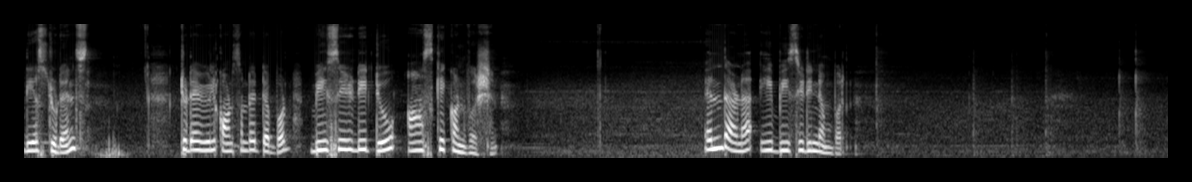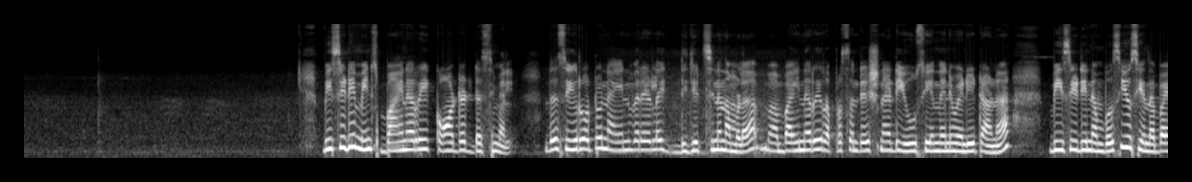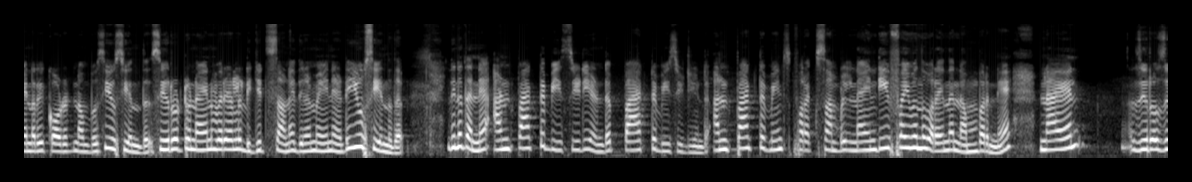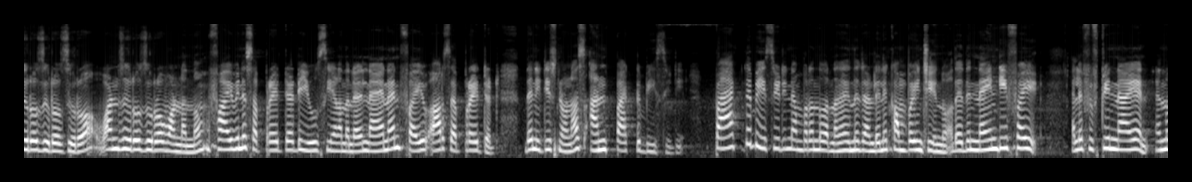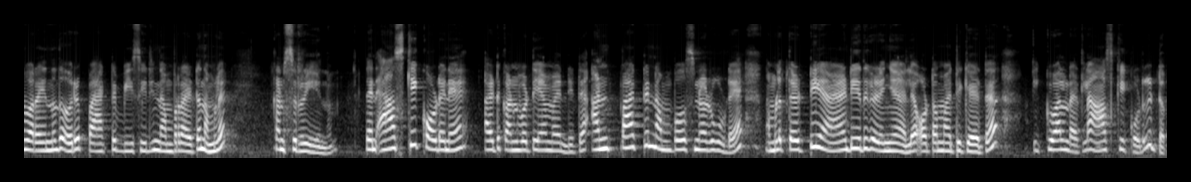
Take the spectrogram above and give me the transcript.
Dear students, today we will concentrate about BCD to ASCII conversion. എന്താണ് ഈ B C D number B C D means binary coded decimal ഇത് zero to nine വരെയുള്ള ഡിജിറ്റ്സിന് നമ്മൾ binary റെപ്രസെന്റേഷനായിട്ട് use ചെയ്യുന്നതിന് വേണ്ടിയിട്ടാണ് B C D numbers use ചെയ്യുന്നത്. ബൈനറി കോഡഡ് നമ്പേഴ്സ് യൂസ് ചെയ്യുന്നത്. സീറോ ടു നയൻ വരെയുള്ള ഡിജിറ്റ്സാണ് ഇതിന് മെയിനായിട്ട് യൂസ് ചെയ്യുന്നത്. ഇതിന് തന്നെ അൺപാക്ഡ് ബി സി ഡി ഉണ്ട് പാക്ഡ് ബി സി ഡി ഉണ്ട്. Unpacked means for example ninety five എന്ന് പറയുന്ന നമ്പറിനെ nine zero zero zero zero one zero zero one എന്നും ഫൈവിന് സെപ്പറേറ്റ് ആയിട്ട് യൂസ് ചെയ്യണമെന്നുണ്ടെങ്കിൽ nine and five are separated then it is known as unpacked B C D packed B C D number എന്ന് പറഞ്ഞാൽ ഇന്ന് രണ്ടിനെ കമ്പൈൻ ചെയ്യുന്നു. അതായത് നയന്റി ഫൈവ് അല്ലെ ഫിഫ്റ്റി നയൻ എന്ന് പറയുന്നത് ഒരു പാക്ഡ് ബി സി ഡി നമ്പറായിട്ട് നമ്മൾ കൺസിഡർ ചെയ്യുന്നു. ദെൻ ആസ്കി കോഡിനെ ആയിട്ട് കൺവേർട്ട് ചെയ്യാൻ വേണ്ടിയിട്ട് അൺപാക്ഡ് നമ്പേഴ്സിനോട് കൂടെ നമ്മൾ തേർട്ടി ആഡ് ചെയ്ത് കഴിഞ്ഞാൽ ഓട്ടോമാറ്റിക്കായിട്ട് ഇക്വാലന്റ് ആയിട്ടുള്ള ആസ്കി കോഡ് കിട്ടും.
